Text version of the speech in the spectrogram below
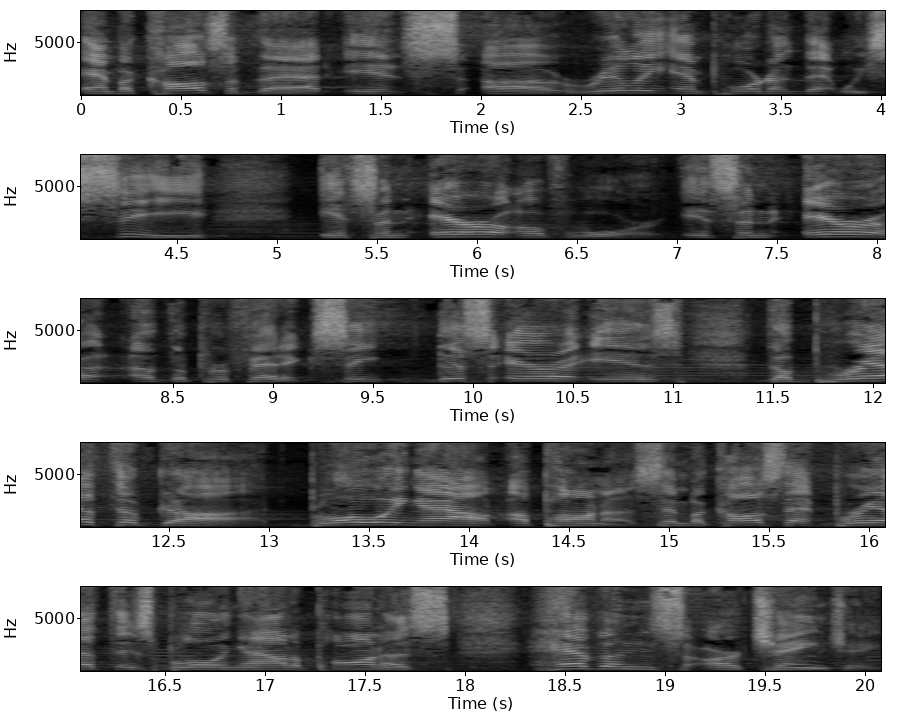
And because of that, it's uh, really important that we see it's an era of war. It's an era of the prophetic. See, this era is the breath of God blowing out upon us. And because that breath is blowing out upon us, heavens are changing.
